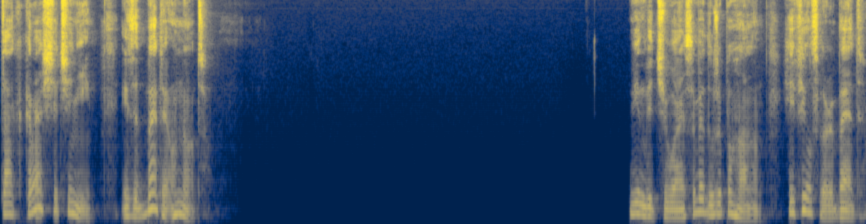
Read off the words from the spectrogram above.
Так краще чи ні? Is it better or not? Він відчуває себе дуже погано. He feels very bad.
